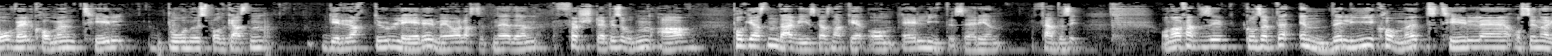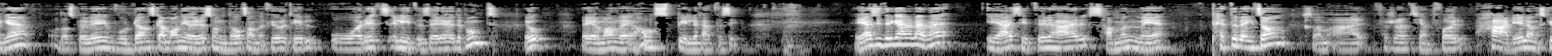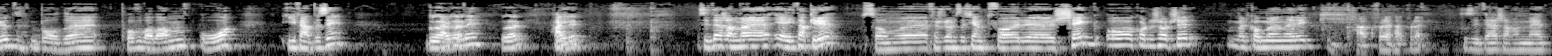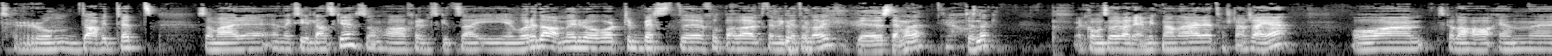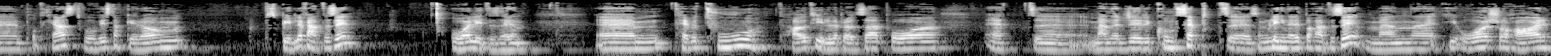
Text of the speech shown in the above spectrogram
og velkommen til bonuspodkasten. Gratulerer med å ha lastet ned den første episoden av podkasten der vi skal snakke om Eliteserien Fantasy. Og nå har fantasy-konseptet endelig kommet til eh, oss i Norge. Og da spør vi hvordan skal man gjøre Sogndal Sandefjord til årets eliteseriehøydepunkt? Jo, det gjør man ved å spille fantasy. Jeg sitter ikke her alene. Jeg sitter her sammen med Petter Bengtsson, som er først og fremst kjent for herlige langskudd både på fotballbanen og i fantasy. God dag, Hei, Petter. God dag. Hei. Jeg sitter her sammen med Erik Nakkerud, som eh, først og fremst er kjent for eh, skjegg og korte shortser. Velkommen, Erik. Takk for det. takk for det. Så sitter jeg her sammen med Trond David Tvedt, som er eh, en eksildanske som har forelsket seg i våre damer og vårt beste fotballag. Stemmer ikke det, Trond David? Det stemmer, det. Tusen takk. Velkommen skal dere være. Mitt navn er Torstein Skeie. Og eh, skal da ha en podkast hvor vi snakker om spillet Fantasy og Eliteserien. TV 2 har jo tidligere prøvd seg på et eh, managerkonsept eh, som ligner litt på Fantasy, men eh, i år så har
